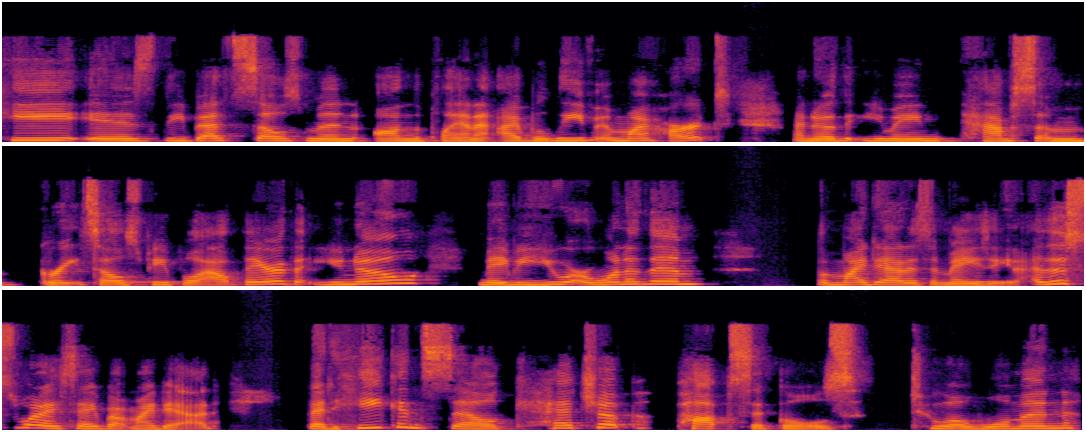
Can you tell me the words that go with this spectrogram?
He is the best salesman on the planet. I believe in my heart. I know that you may have some great salespeople out there that you know. Maybe you are one of them, but my dad is amazing. This is what I say about my dad that he can sell ketchup popsicles to a woman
